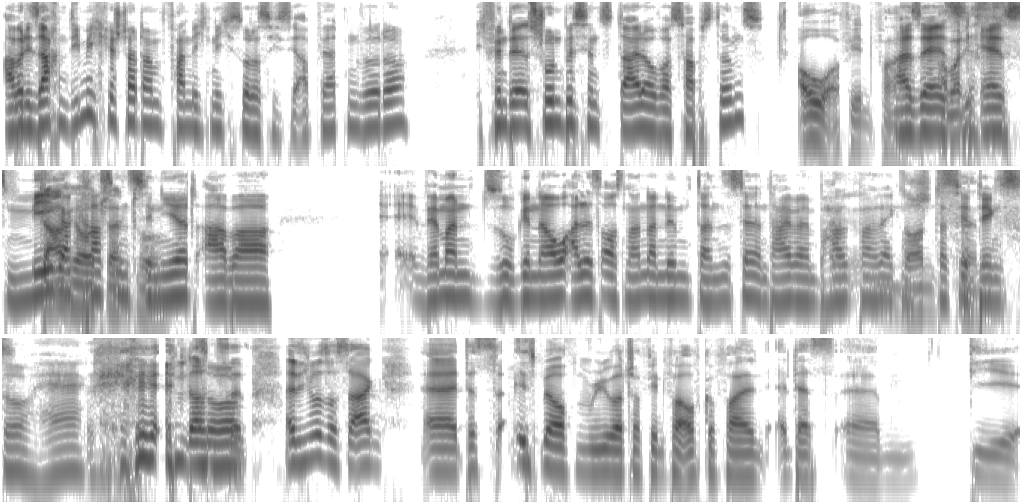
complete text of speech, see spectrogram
aber die Sachen, die mich gestört haben, fand ich nicht so, dass ich sie abwerten würde. Ich finde, er ist schon ein bisschen Style over Substance. Oh, auf jeden Fall. Also er ist, er ist mega krass inszeniert, aber wenn man so genau alles auseinander nimmt, dann ist er dann teilweise ein paar, paar Äh, Ecken, dass du Nonsens. denkst so, hä? Nonsens. Also ich muss auch sagen, äh, das ist mir auf dem Rewatch auf jeden Fall aufgefallen, äh, dass ähm, die,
